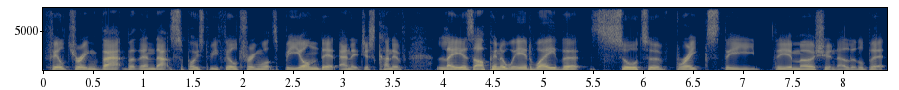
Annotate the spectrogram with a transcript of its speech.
filtering that but then that's supposed to be filtering what's beyond it and it just kind of layers up in a weird way that sort of breaks the the immersion a little bit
